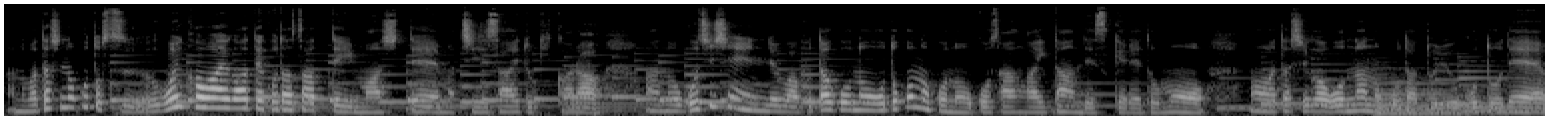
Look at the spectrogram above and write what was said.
あの、私のことすごい可愛がってくださっていまして、まあ、小さい時から、あの、ご自身では双子の男の子のお子さんがいたんですけれども、まあ、私が女の子だということで、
